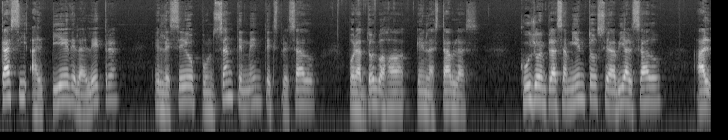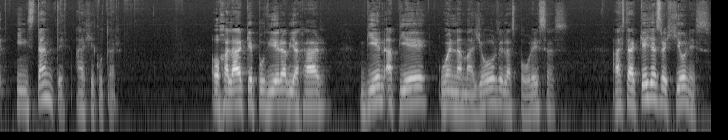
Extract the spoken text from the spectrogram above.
casi al pie de la letra el deseo punzantemente expresado por Abdul Baha en las tablas, cuyo emplazamiento se había alzado al instante a ejecutar. Ojalá que pudiera viajar bien a pie o en la mayor de las pobrezas hasta aquellas regiones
